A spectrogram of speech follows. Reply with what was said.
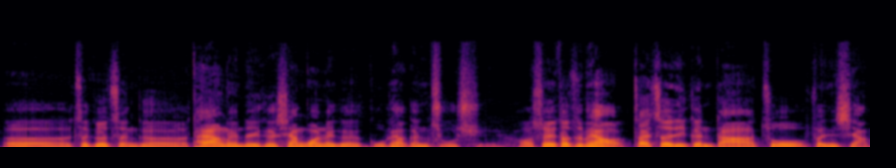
呃，这个整个太阳能的一个相关的一个股票跟族群，哦，所以投资朋友在这里跟大家做分享。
